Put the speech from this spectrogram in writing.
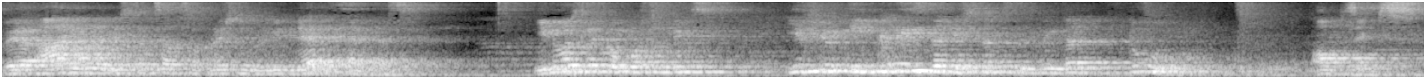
where r is the distance of separation between their centers. Inversely proportional means if you increase the distance between the two objects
